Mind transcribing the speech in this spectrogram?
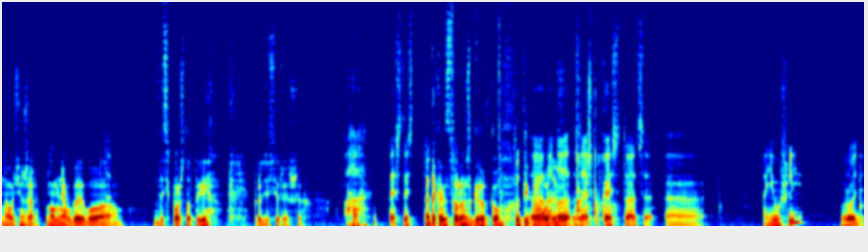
Ну, очень жаль. Но у меня в голове было да. до сих пор, что ты продюсируешь их. А, знаешь, то есть... Это как с городком. Тут ты э, проводишь. Оно, знаешь, какая ситуация? Э, они ушли, вроде,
